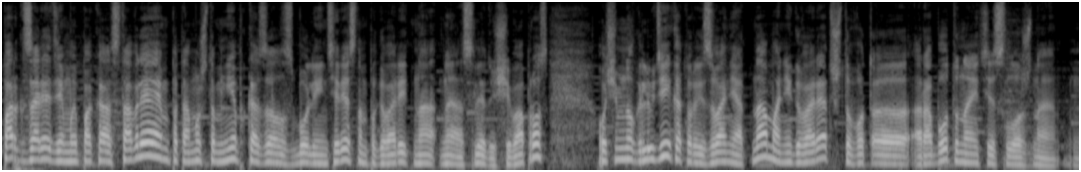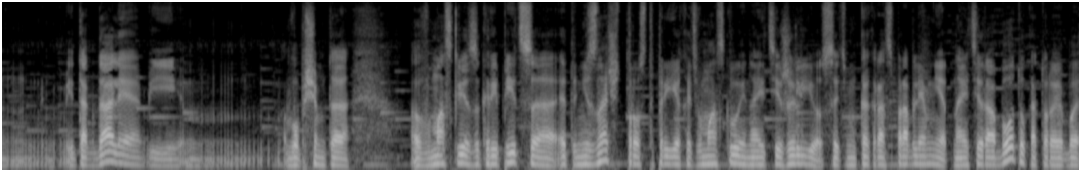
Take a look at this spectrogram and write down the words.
парк зарядья мы пока оставляем, потому что мне показалось более интересным поговорить на, на следующий вопрос. Очень много людей, которые звонят нам, они говорят, что вот э, работу найти сложно и так далее. И, в общем-то, в Москве закрепиться, это не значит просто приехать в Москву и найти жилье. С этим как раз проблем нет. Найти работу, которая бы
